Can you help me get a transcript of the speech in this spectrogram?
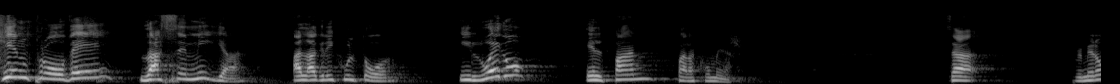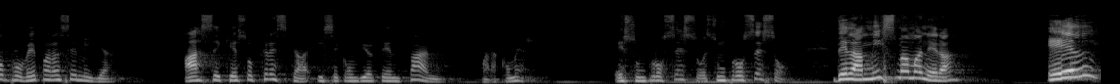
quien provee la semilla al agricultor y luego el pan para comer. O sea, primero provee para semilla, hace que eso crezca y se convierte en pan para comer. Es un proceso, es un proceso. De la misma manera, Él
